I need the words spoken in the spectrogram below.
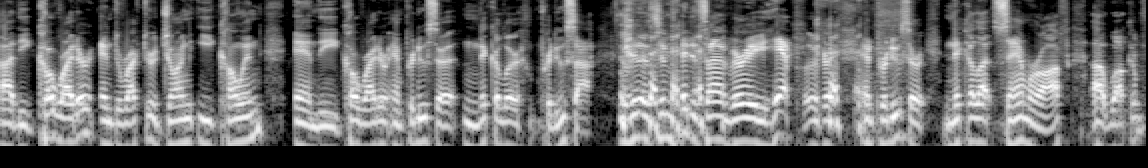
uh, the co-writer and director John E. Cohen, and the co-writer and producer Nicola producer. It's made it sound very hip. And producer Nicola Samaroff. Uh, welcome.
